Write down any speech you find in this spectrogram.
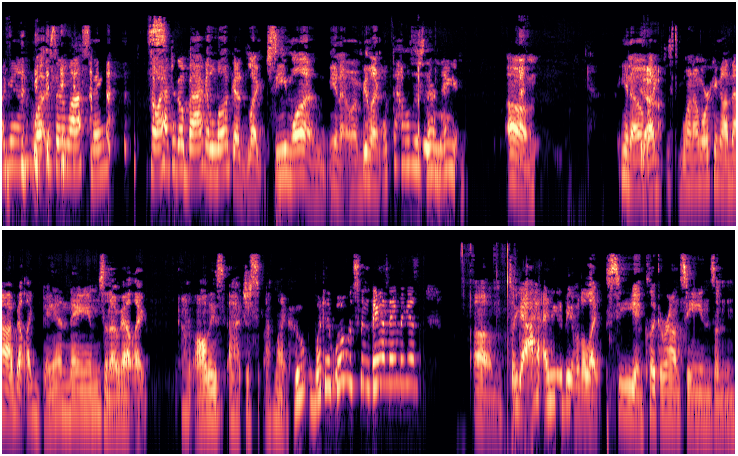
again? What is their last name? So I have to go back and look at like scene one, you know, and be like, what the hell is their name? Um, you know, Yeah. like just when I'm working on now, I've got like band names and I've got like all these. I just I'm like, who? What? What was the band name again? Um, so yeah, I, I need to be able to like see and click around scenes and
